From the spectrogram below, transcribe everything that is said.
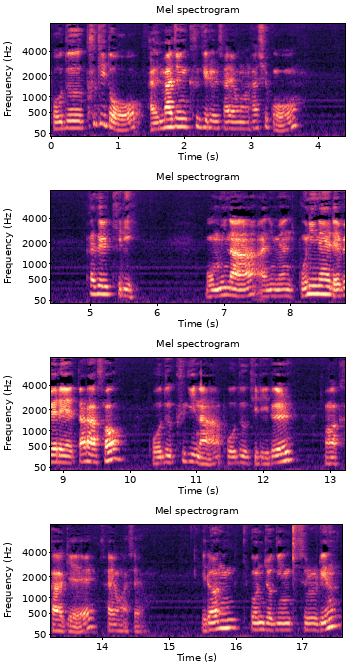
보드 크기도 알맞은 크기를 사용을 하시고 패들 길이 몸이나 아니면 본인의 레벨에 따라서 보드 크기나 보드 길이를 정확하게 사용하세요. 이런 기본적인 기술은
